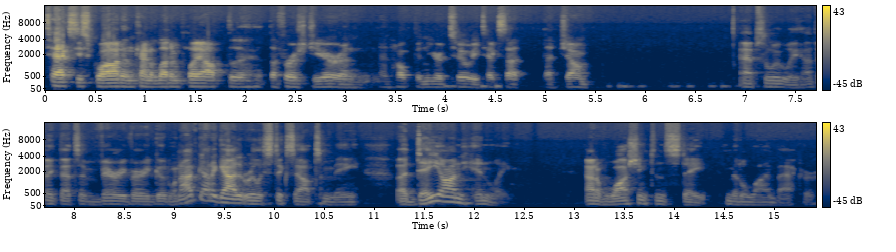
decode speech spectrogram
taxi squad and kind of let him play out the the first year and and hope in year two he takes that that jump. Absolutely, I think that's a very very good one. I've got a guy that really sticks out to me, uh, Daiyan Henley, out of Washington State, middle linebacker.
